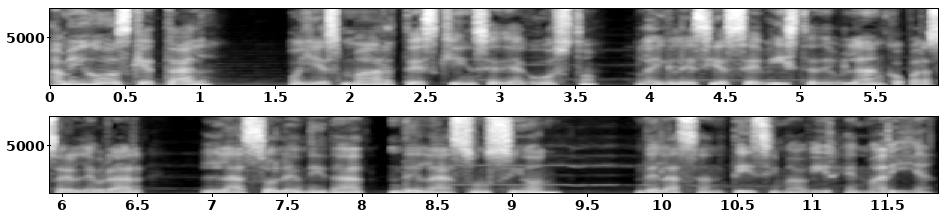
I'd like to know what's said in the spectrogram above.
Amigos, ¿qué tal? Hoy es martes 15 de agosto. La iglesia se viste de blanco para celebrar la solemnidad de la Asunción de la Santísima Virgen María.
